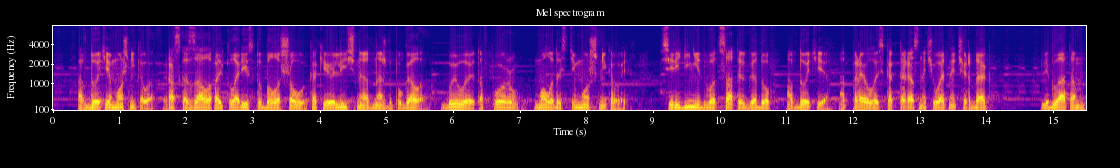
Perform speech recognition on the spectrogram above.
– Авдотья Мошникова рассказала фольклористу Балашову, как ее лично однажды пугало. Было это в пору молодости Мошниковой. В середине 20-х годов Авдотья отправилась как-то раз ночевать на чердак. Легла там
